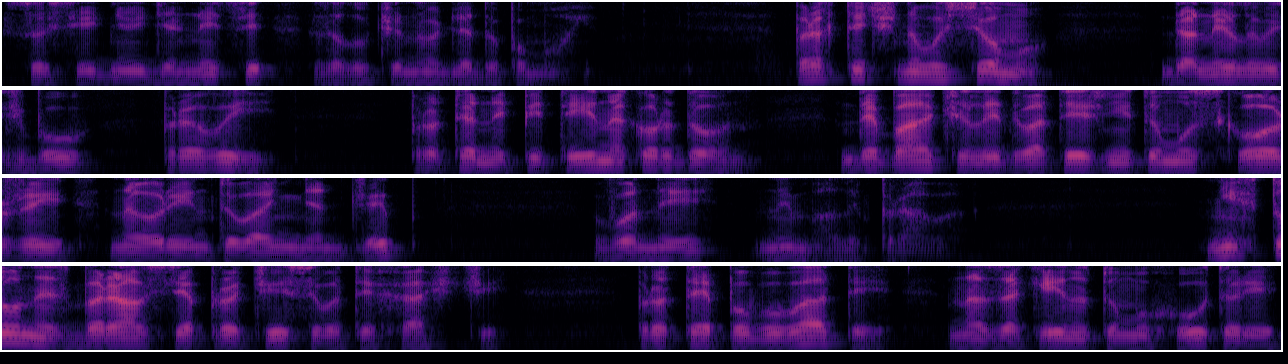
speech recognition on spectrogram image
сусідньої дільниці, залученого для допомоги. Практично в усьому Данилович був правий, проте не піти на кордон, де бачили два тижні тому схожий на орієнтування джип, вони не мали права. Ніхто не збирався прочісувати хащі, проте побувати на закинутому хуторі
